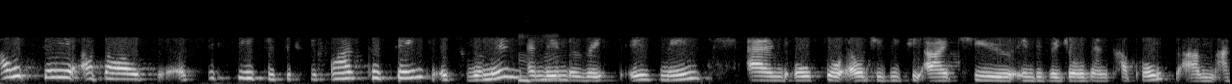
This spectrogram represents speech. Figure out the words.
I would say about uh, 60 to 65 percent is women, mm-hmm. and then the rest is men, and also LGBTIQ individuals and couples. Um, I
